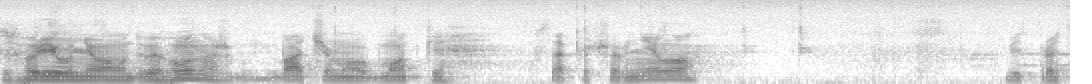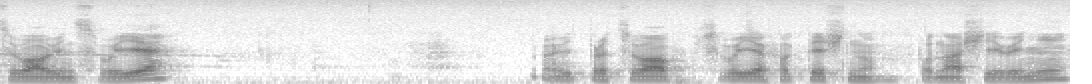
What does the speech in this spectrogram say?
Згорів у ньому двигун, бачимо обмотки, все почорніло. Відпрацював він своє. Відпрацював своє фактично по нашій вині.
